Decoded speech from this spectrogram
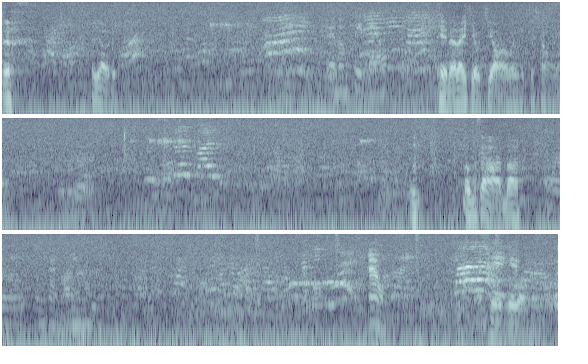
เออเขย่าดิเออน้องติดแล้ว เห็นอะไรเขียวๆอะมันก็จะชอบมาอืม สงสารป่ะเออสงสารจริงอ้าวมันโชว์ตัว เอ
